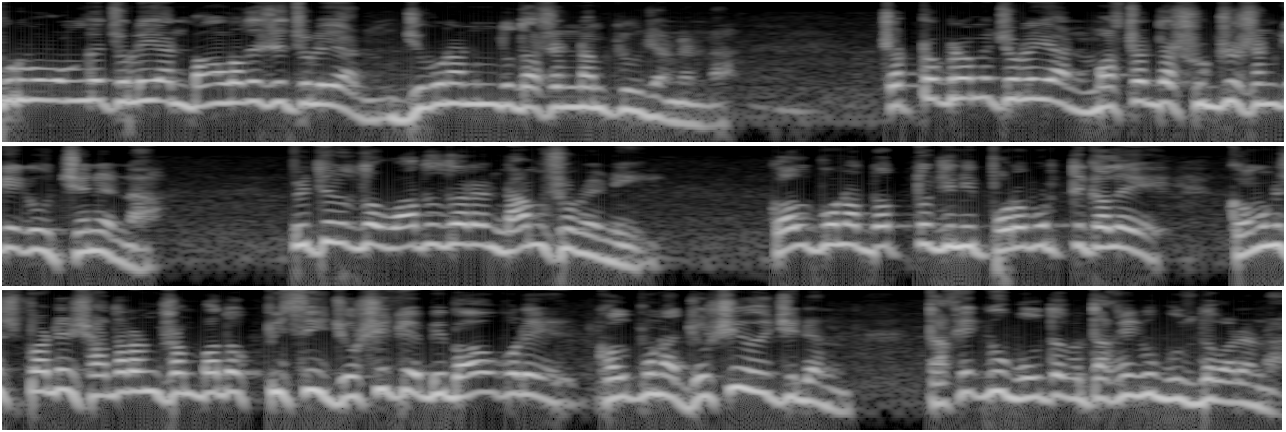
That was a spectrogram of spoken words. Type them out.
পূর্ববঙ্গে চলে যান, বাংলাদেশে চলে যান, জীবনানন্দ দাসের নাম কেউ জানেন না। চট্টগ্রামে চলে যান, মাস্টারদা সূর্য সেনকে কেউ চেনে না। পৃথিবীত ওয়াদদারের নাম শোনেনি। কল্পনা দত্ত যিনি পরবর্তীকালে কমিউনিস্ট পার্টির সাধারণ সম্পাদক পিসি যোশীকে বিবাহ করে কল্পনা যোশী হয়েছিলেন, তাকে কেউ বলতে তাকে কেউ বুঝতে পারে না।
